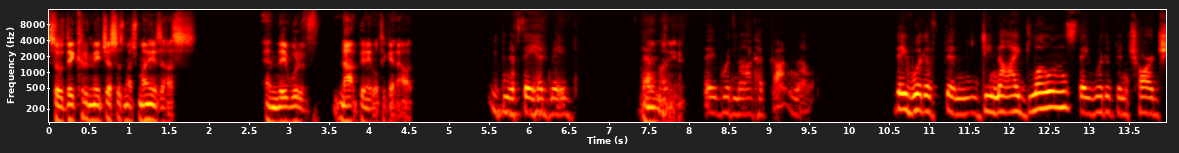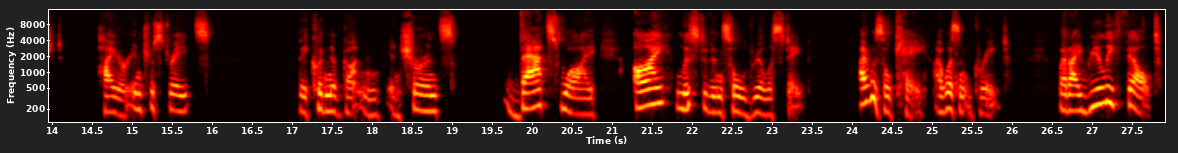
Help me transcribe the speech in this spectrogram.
So they could have made just as much money as us, and they would have not been able to get out. Even if they had made that More money, money, they would not have gotten out. They would have been denied loans. They would have been charged higher interest rates. They couldn't have gotten insurance. That's why I listed and sold real estate. I was okay. I wasn't great. But I really felt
